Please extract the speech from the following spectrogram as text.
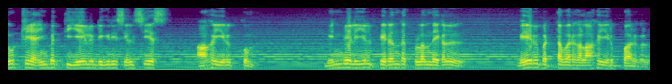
நூற்றி ஐம்பத்தி ஏழு டிகிரி செல்சியஸ் ஆக இருக்கும். விண்வெளியில் பிறந்த குழந்தைகள் வேறுபட்டவர்களாக இருப்பார்கள்.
